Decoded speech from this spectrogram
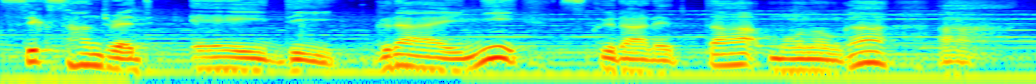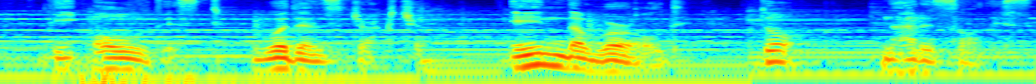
600AD ぐらいに作られたものがあ The oldest wooden structure in the world となるそうです、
